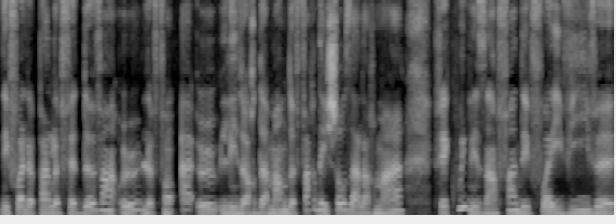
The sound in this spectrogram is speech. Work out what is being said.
Des fois, le père le fait devant eux, le font à eux, les leur demandent de faire des choses à leur mère. Fait que oui, les enfants, des fois, ils vivent, euh,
